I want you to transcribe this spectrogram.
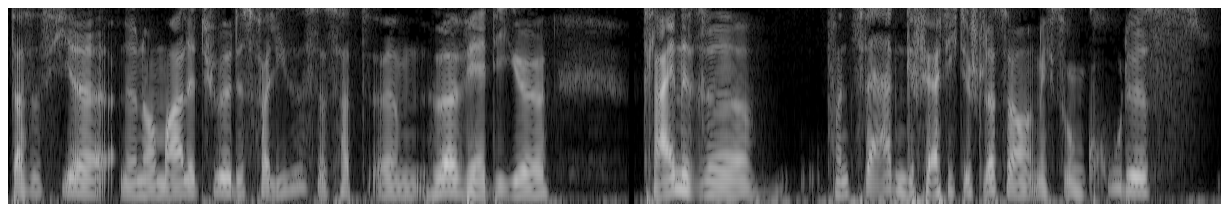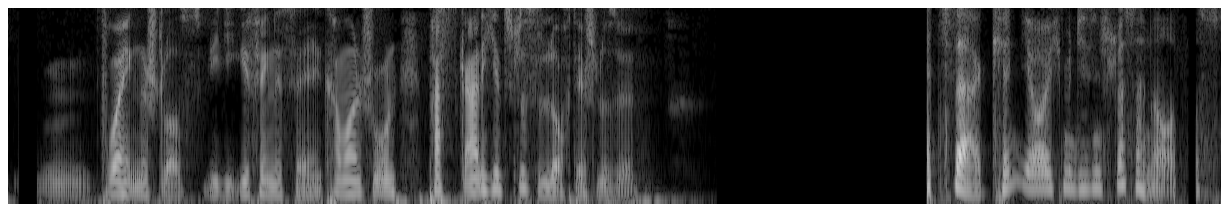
Das ist hier eine normale Tür des Verlieses. Das hat ähm, höherwertige, kleinere, von Zwergen gefertigte Schlösser und nicht so ein krudes Vorhängeschloss wie die Gefängniszellen. Kann man schon, passt gar nicht ins Schlüsselloch, der Schlüssel. Herr Zwerg, kennt ihr euch mit diesen Schlössern aus?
